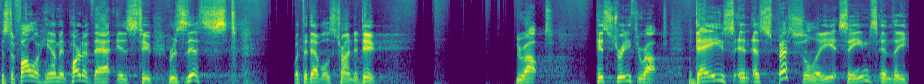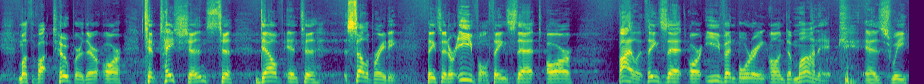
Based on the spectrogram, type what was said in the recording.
is to follow him, and part of that is to resist what the devil is trying to do. Throughout history, throughout days, and especially, it seems, in the month of October, there are temptations to delve into celebrating things that are evil, things that are violent, things that are even bordering on demonic as we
